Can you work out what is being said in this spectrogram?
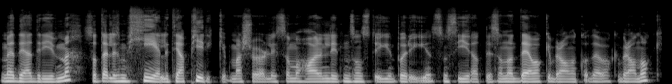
med det jeg driver med. Så at jeg liksom hele tida pirker på meg sjøl liksom, og har en liten sånn styggen på ryggen som sier at liksom, det var ikke bra nok, og det var ikke bra nok.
